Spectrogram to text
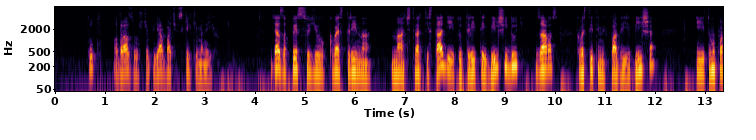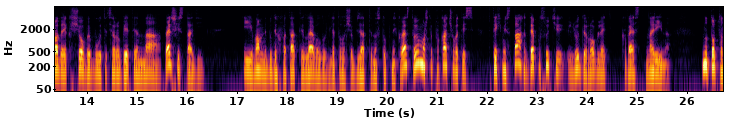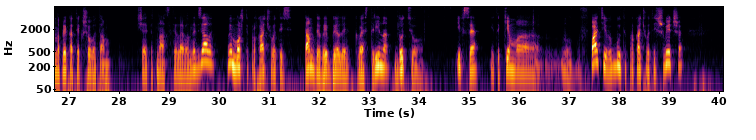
тут одразу, щоб я бачив, скільки в мене їх. Я записую квест Ріна на четвертій стадії. Тут ріти більше йдуть зараз. Квест ітемів падає більше. І тому порада, якщо ви будете це робити на першій стадії, і вам не буде хватати левелу для того, щоб взяти наступний квест, то ви можете прокачуватись в тих містах, де, по суті, люди роблять квест на Ріна. Ну, тобто, наприклад, якщо ви там ще 15 левел не взяли, ви можете прокачуватись там, де ви били квест Ріна до цього. І все. І таким ну, в паті ви будете прокачуватись швидше.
